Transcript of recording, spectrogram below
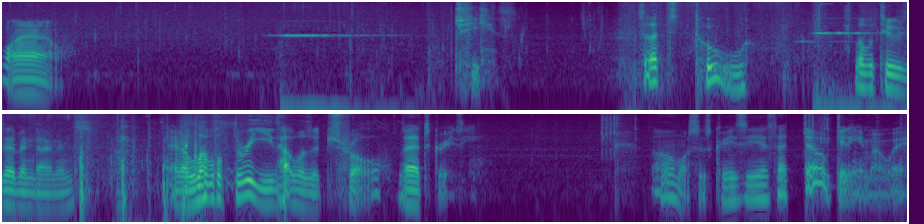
Wow. Jeez. So that's two level twos that have been diamonds. And a level three that was a troll. That's crazy. Almost as crazy as that doe getting in my way.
